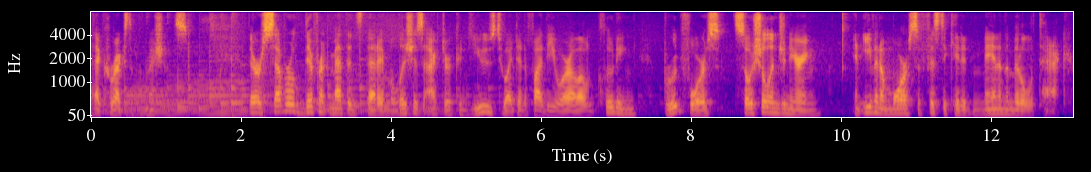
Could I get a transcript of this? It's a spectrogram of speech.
that corrects the permissions. There are several different methods that a malicious actor could use to identify the URL, including brute force, social engineering, and even a more sophisticated man in the middle attack.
